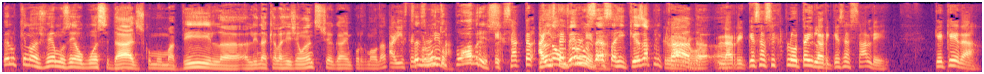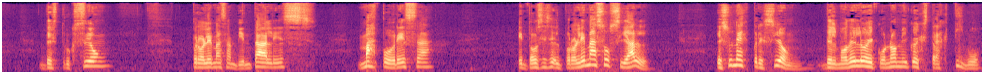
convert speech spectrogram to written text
pelo que nós vemos em algumas cidades, como uma vila, ali naquela região antes de chegar em Porto Maldonado, Aí está el cidades muito pobres. Exacto, Nós ahí não el vemos problema. essa riqueza aplicada. Claro, la riqueza se explota y la riqueza sale. ¿Qué queda? Destrucción, problemas ambientales, más pobreza. Entonces el problema social es una expresión del modelo económico extractivo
